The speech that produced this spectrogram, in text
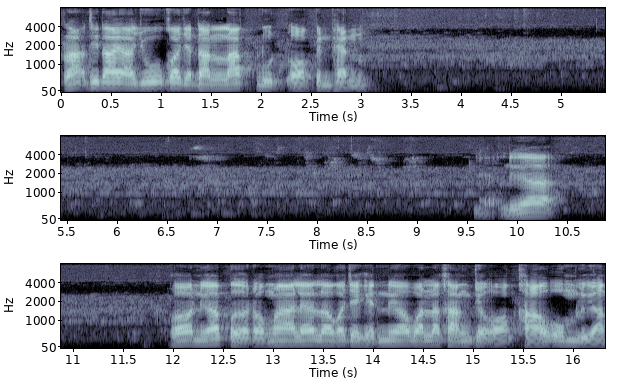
พระที่ได้อายุก็จะดันลักหลุดออกเป็นแผ่น เนี่ยเนื้อ พอเนื้อเปิดออกมาแล้วเราก็จะเห็นเนื้อวัดระฆังจะออกขาวอมเหลือง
